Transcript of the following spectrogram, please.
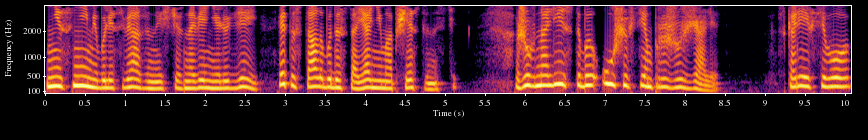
не с ними были связаны исчезновения людей, это стало бы достоянием общественности. Журналисты бы уши всем прожужжали. Скорее всего,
